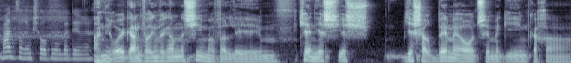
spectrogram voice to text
מה הדברים שעוברים בדרך? אני רואה גם גברים וגם נשים, אבל אה, כן, יש, יש, יש הרבה מאוד שמגיעים ככה,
